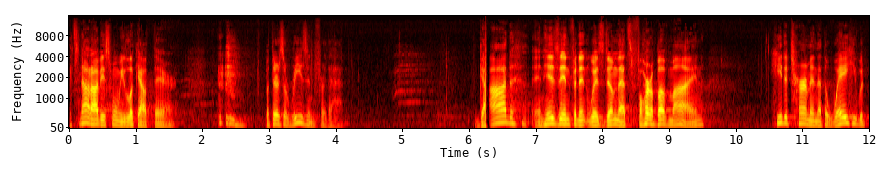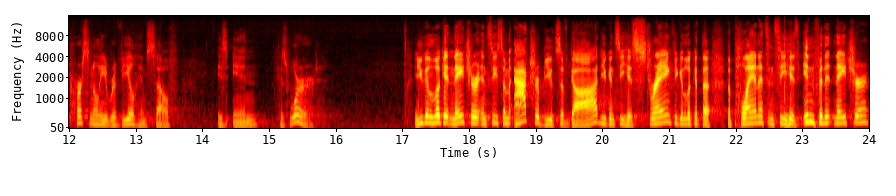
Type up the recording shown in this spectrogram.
It's not obvious when we look out there, but there's a reason for that. God, in His infinite wisdom that's far above mine, He determined that the way He would personally reveal Himself is in His Word. You can look at nature and see some attributes of God. You can see his strength. You can look at the, the planets and see his infinite nature.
